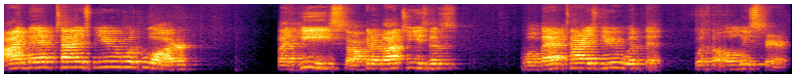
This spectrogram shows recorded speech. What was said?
I baptized you with water, but he, talking about Jesus, will baptize you with the, with the Holy Spirit.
